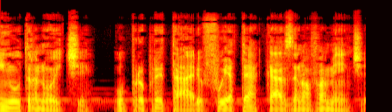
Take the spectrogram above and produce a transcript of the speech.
Em outra noite, o proprietário foi até a casa novamente.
